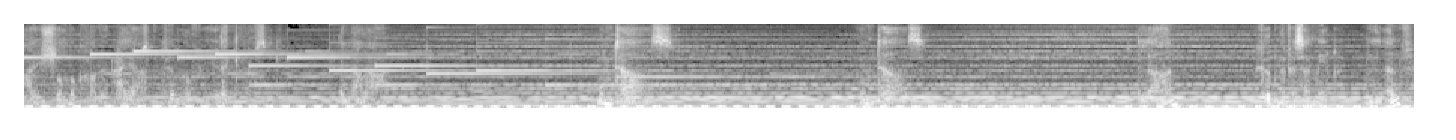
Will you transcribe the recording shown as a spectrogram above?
عايشين هذا الحياة تنهض في أك نفسك الآن ممتاز. ممتاز. الآن خذ نفس عميق. من الأنف.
